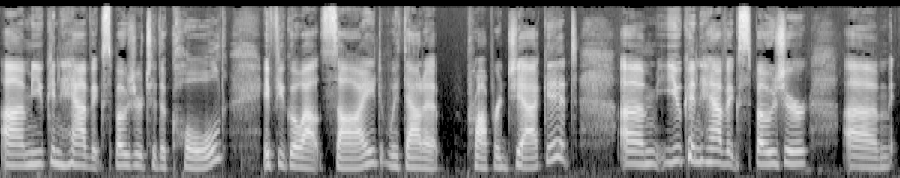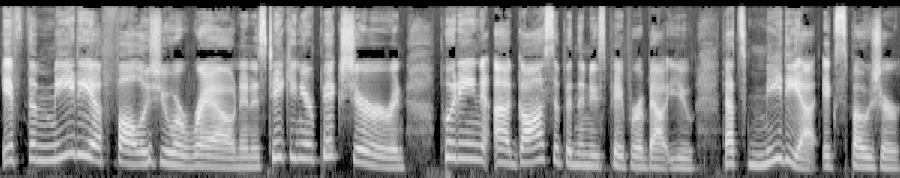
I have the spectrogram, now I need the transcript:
Um, you can have exposure to the cold if you go outside without a proper jacket. Um, you can have exposure um, if the media follows you around and is taking your picture and putting uh, gossip in the newspaper about you. That's media exposure.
